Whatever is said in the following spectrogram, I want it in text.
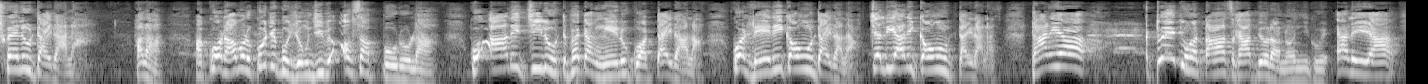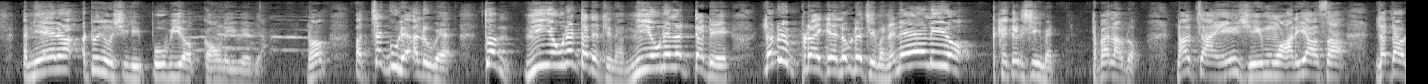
ချွဲလို့တိုက်တာလားဟာလားအကောဒါမလို့ကိုချက်ကိုယုံကြည်ပြီးအောက်စားပို့လို့လား ကိုအားလေးကြီးလို့တစ်ဖက်ကငယ်လို့ကိုတိုက်တာလားကိုလေလေးကောင်းလို့တိုက်တာလားကြက်လျားလေးကောင်းလို့တိုက်တာလားဒါတွေကအတွေ့အကြုံကတားစကားပြောတာနော်ညီကိုအဲ့လေကအမြဲတမ်းအတွေ့အကြုံရှိလေးပိုးပြီးတော့ကောင်းနေပဲဗျနော်အချက်ကူလည်းအဲ့လိုပဲသူကမြင်ယုံနဲ့တက်တယ်ထင်တာမြင်ယုံနဲ့လက်တက်တယ်လက်တွေ့ practical လုပ်တဲ့ချိန်မှာနည်းနည်းလေးတော့အခက်အခဲရှိမယ် တပတ်လောက်တော့နောက်ကြရင်ရေမွာတွေအစလက်တော့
